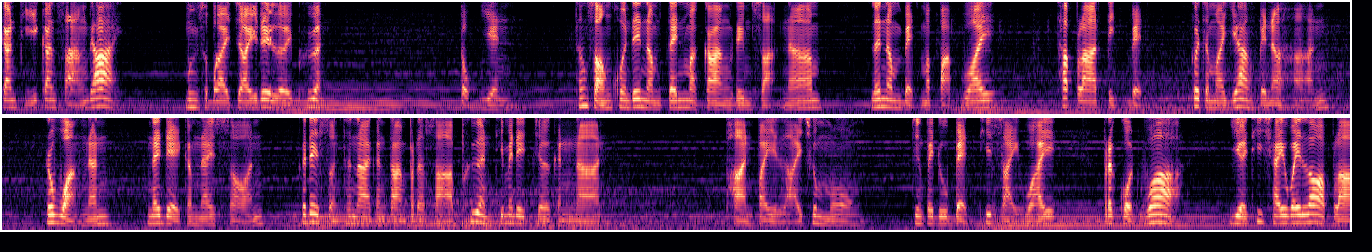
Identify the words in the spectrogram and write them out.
การผีการสางได้ มึงสบายใจได้เลยเพื่อน ตกเย็น ทั้งสองคนได้นำเต็นท์มากางริมสระน้ำและนำเบ็ดมาปักไว้ ถ้าปลาติดเบ็ดก็จะมาย่างเป็นอาหาร ระหว่างนั้นนายเดชกับนายสอนก็ได้สนทนากันตามประษาเพื่อนที่ไม่ได้เจอกันนาน ผ่านไปหลายชั่วโมง จึงไปดูเบ็ดที่ใส่ไว้ ปรากฏว่าเหยื่อที่ใช้ไว้ล่อปลา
